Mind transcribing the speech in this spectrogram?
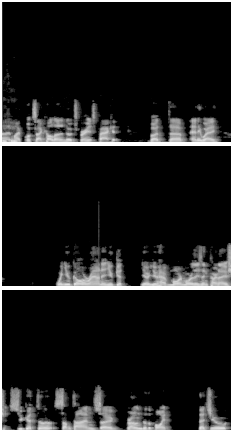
Uh, mm-hmm. In my books, I call it a new experience packet. But uh, anyway, when you go around and you get, you know, you have more and more of these incarnations, you get to sometimes uh, grown to the point that you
